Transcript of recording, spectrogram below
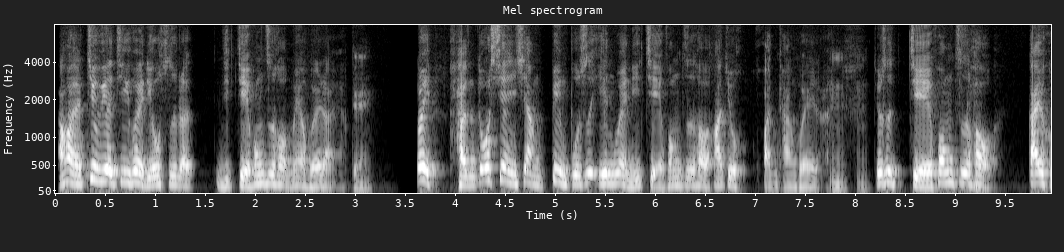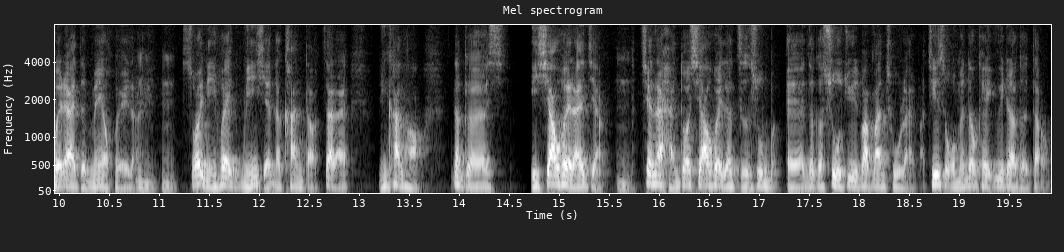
然后呢，就业机会流失了，你解封之后没有回来啊，对。所以很多现象并不是因为你解封之后它就反弹回来，嗯嗯，就是解封之后该回来的没有回来，嗯嗯。所以你会明显的看到，再来，你看哈，那个以消费来讲，嗯，现在很多消费的指数，呃，那个数据慢慢出来嘛，其实我们都可以预料得到。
